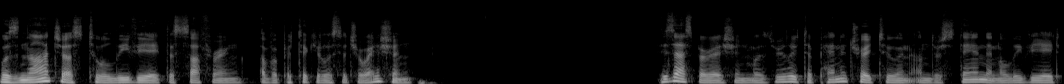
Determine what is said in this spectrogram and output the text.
was not just to alleviate the suffering of a particular situation. His aspiration was really to penetrate to and understand and alleviate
